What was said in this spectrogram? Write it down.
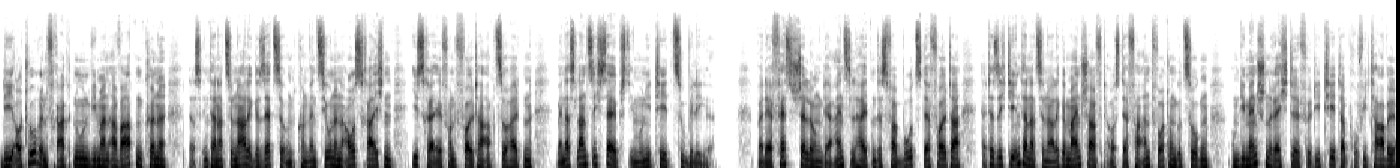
die Autorin fragt nun, wie man erwarten könne, dass internationale Gesetze und Konventionen ausreichen, Israel von Folter abzuhalten, wenn das Land sich selbst Immunität zubillige. Bei der Feststellung der Einzelheiten des Verbots der Folter hätte sich die internationale Gemeinschaft aus der Verantwortung gezogen, um die Menschenrechte für die Täter profitabel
